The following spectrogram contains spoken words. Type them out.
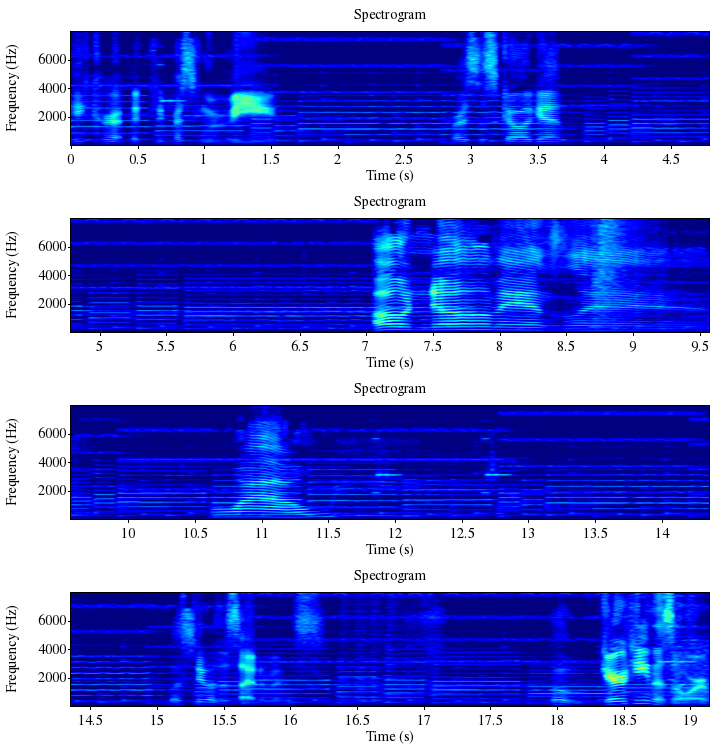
He I keep pressing V. Where does this go again? Oh, no man's land. Wow. Let's see what this item is. Oh, Giratina's orb.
